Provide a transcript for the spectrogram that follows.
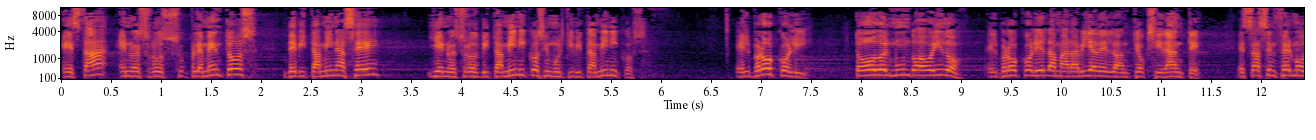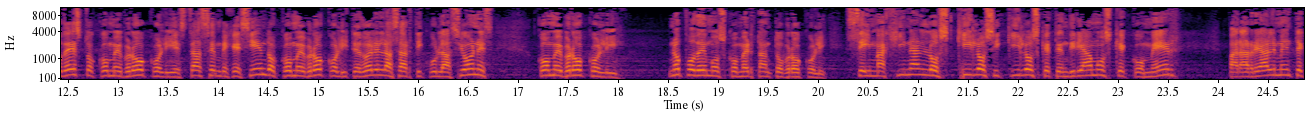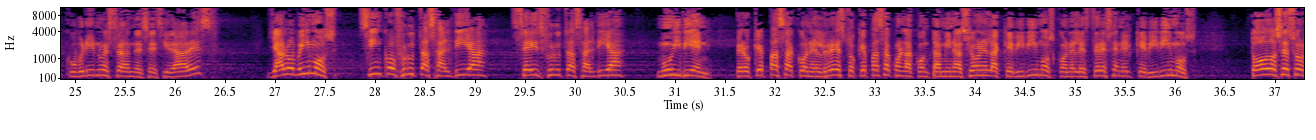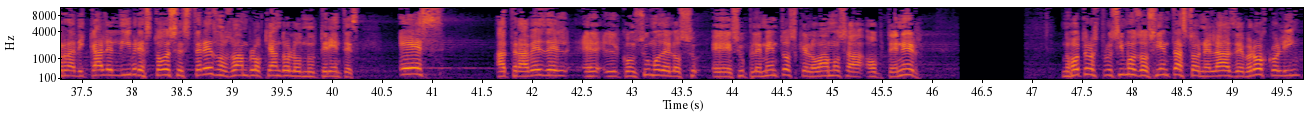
está en nuestros suplementos de vitamina C y en nuestros vitamínicos y multivitamínicos. El brócoli, todo el mundo ha oído, el brócoli es la maravilla del antioxidante. Estás enfermo de esto, come brócoli. Estás envejeciendo, come brócoli. Te duelen las articulaciones, come brócoli. No podemos comer tanto brócoli. ¿Se imaginan los kilos y kilos que tendríamos que comer para realmente cubrir nuestras necesidades? Ya lo vimos, cinco frutas al día, seis frutas al día, muy bien. Pero ¿qué pasa con el resto? ¿Qué pasa con la contaminación en la que vivimos, con el estrés en el que vivimos? Todos esos radicales libres, todo ese estrés nos van bloqueando los nutrientes. Es a través del consumo de los eh, suplementos que lo vamos a obtener. Nosotros producimos 200 toneladas de brócoli,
